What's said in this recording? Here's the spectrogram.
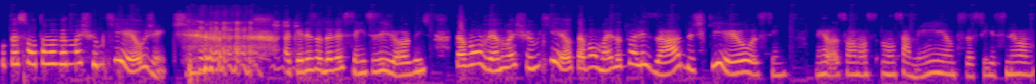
O pessoal tava vendo mais filme que eu, gente. Aqueles adolescentes e jovens estavam vendo mais filme que eu, estavam mais atualizados que eu, assim, em relação a lançamentos, assim, cinema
